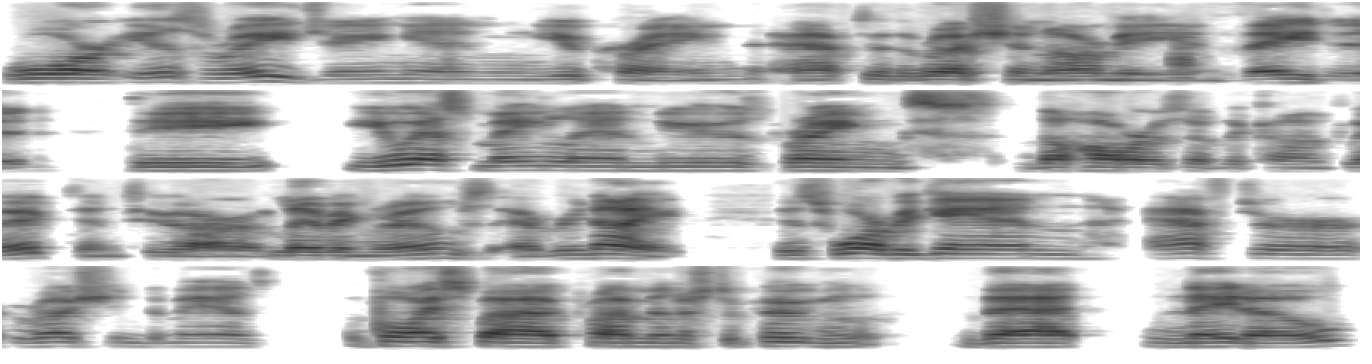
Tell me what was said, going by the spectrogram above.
war is raging in Ukraine after the Russian army invaded. The U.S. mainland news brings the horrors of the conflict into our living rooms every night. This war began after Russian demands voiced by Prime Minister Putin that NATO,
